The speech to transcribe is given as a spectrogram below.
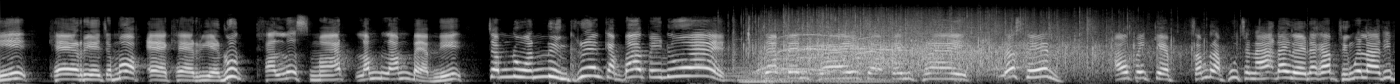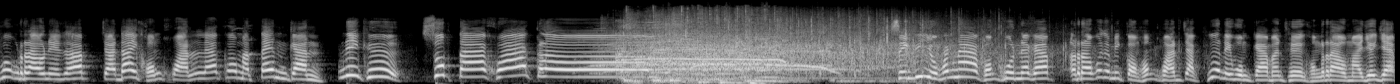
นี้แคเรียจะมอบ Air Carrier รุ่น Color Smart ล้ำๆแบบนี้จำนวนหนึ่งเครื่องกลับบ้านไปด้วย จะเป็นใครจะเป็นใครจัสตินเอาไปเก็บสำหรับผู้ชนะได้เลยนะครับ ถึงเวลาที่พวกเราเนี่ยนะครับ จะได้ของขวัญแล้วก็มาเต้นกัน นี่คือ ซุปตาคว้ากลองสิ่งที่อยู่ข้างหน้าของคุณนะครับ เราก็จะมีกล่องของขวัญจากเพื่อนในวงการบันเทิงของเรามาเยอะแยะ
